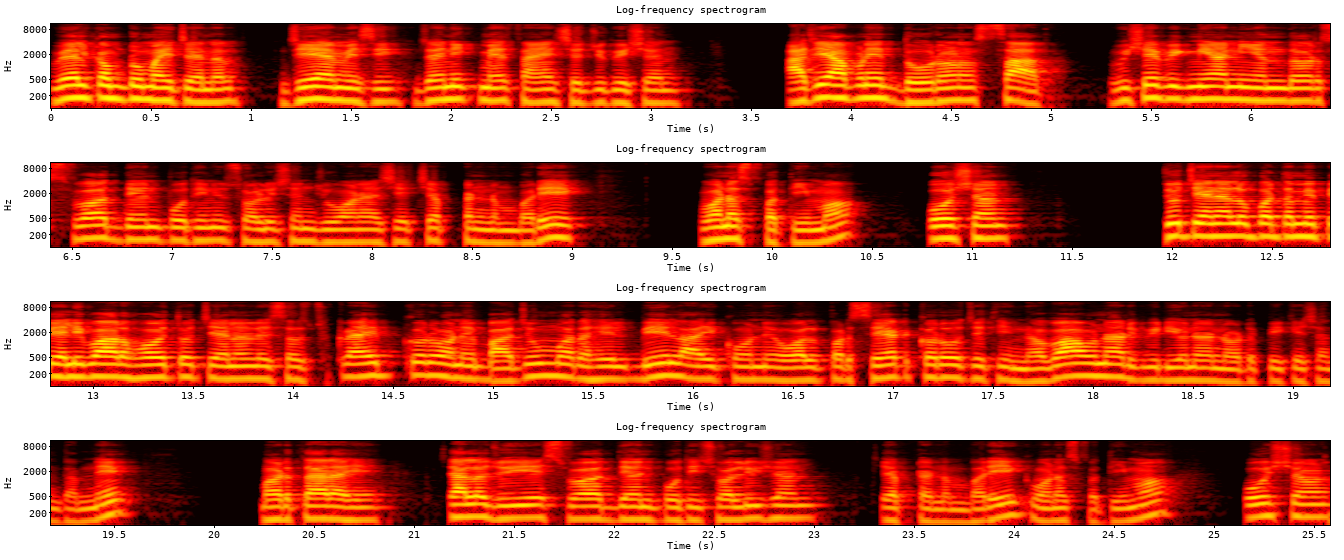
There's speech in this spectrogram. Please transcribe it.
વેલકમ ટુ માય ચેનલ જે એમએસી જૈનિક મેથ, સાયન્સ, એજ્યુકેશન. આજે આપણે ધોરણ સાત, વિષય વિજ્ઞાનની અંદર સ્વ અધ્યયન પોથીનું સોલ્યુશન જોવાના છે, ચેપ્ટર નંબર એક, વનસ્પતિમાં પોષણ. જો ચેનલ ઉપર તમે પહેલી વાર હોય તો ચેનલને સબસ્ક્રાઇબ કરો અને બાજુમાં રહેલ બેલ આઇકોનને ઓલ પર સેટ કરો, જેથી નવા આવનાર વિડીયોના નોટિફિકેશન તમને મળતા રહે. ચાલો જોઈએ સ્વ અધ્યયન પોથી સોલ્યુશન, ચેપ્ટર નંબર એક, વનસ્પતિમાં પોષણ.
